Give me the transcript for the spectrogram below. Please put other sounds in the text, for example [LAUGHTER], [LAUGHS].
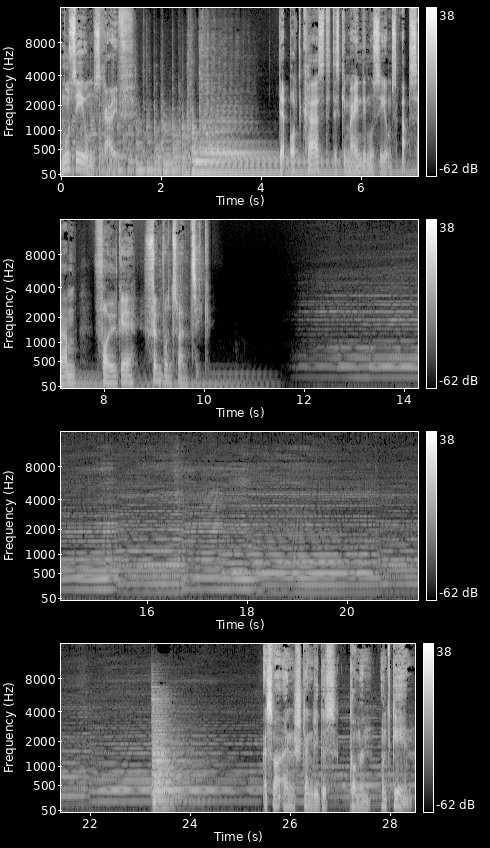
Museumsreif. Der Podcast des Gemeindemuseums Absam, Folge 25. Es war ein ständiges Kommen und Gehen.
